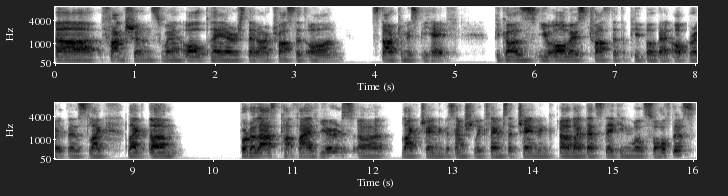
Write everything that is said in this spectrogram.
uh, functions when all players that are trusted on start to misbehave because you always trust that the people that operate this like like um, for the last five years uh, like Chainlink essentially claims that Chainlink uh, like that staking will solve this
